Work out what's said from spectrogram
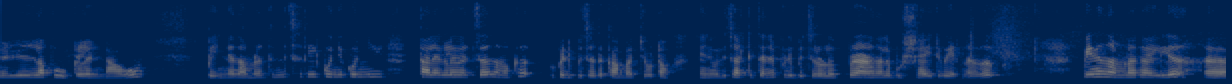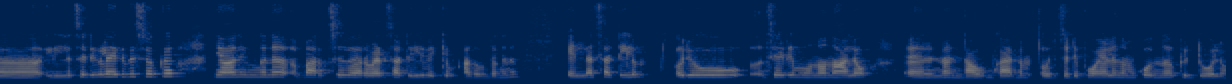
വെള്ള പൂക്കളുണ്ടാവും. പിന്നെ നമ്മളിതിന് ചെറിയ കുഞ്ഞു കുഞ്ഞു തലകൾ വെച്ച് നമുക്ക് പിടിപ്പിച്ചെടുക്കാൻ പറ്റും കേട്ടോ ഞാൻ ഒരു ചട്ടി തന്നെ പിടിപ്പിച്ചിട്ടുള്ളൂ. ഇപ്പോഴാണ് നല്ല ബുഷായിട്ട് വരുന്നത്. പിന്നെ നമ്മുടെ കയ്യിൽ ഇല്ല ചെടികൾ ഏകദേശമൊക്കെ ഞാനിങ്ങനെ പറിച്ച് വേറെ വേറെ ചട്ടിയിൽ വെക്കും. അതുകൊണ്ട് അങ്ങനെ എല്ലാ ചട്ടിയിലും ഒരു ചെടി മൂന്നോ നാലോ എണ്ണം ഉണ്ടാവും. കാരണം ഒരു ചെടി പോയാലും നമുക്കൊന്ന് കിട്ടുമല്ലോ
